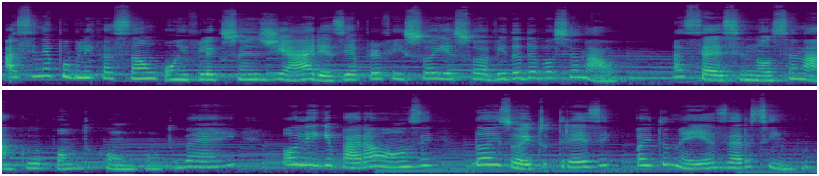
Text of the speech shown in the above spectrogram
Assine a publicação com reflexões diárias e aperfeiçoe a sua vida devocional. Acesse nocenáculo.com.br ou ligue para 11 2813 8605.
